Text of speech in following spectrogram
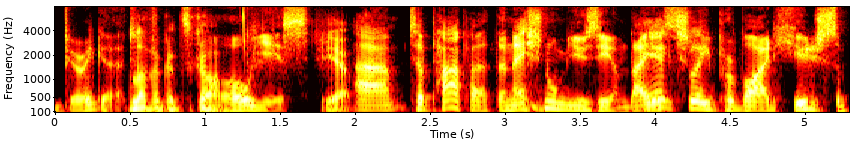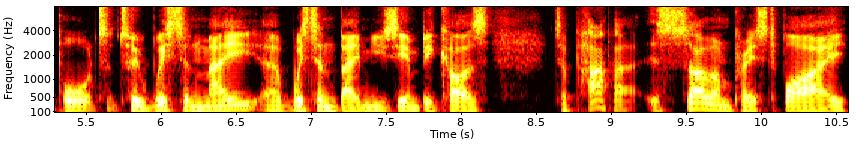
Very good. Love a good scone. Oh, yes. Yeah. Um, Te Papa, the National Museum, they Yes. actually provide huge support to Western, May, uh, Western Bay Museum because Te Papa is so impressed by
